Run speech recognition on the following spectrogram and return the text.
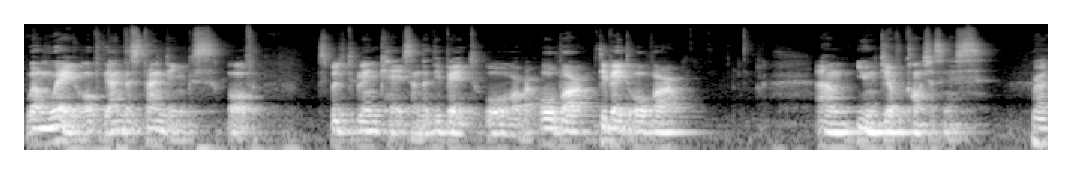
one way of the understandings of split brain case and the debate over over debate over um, unity of consciousness. Right.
